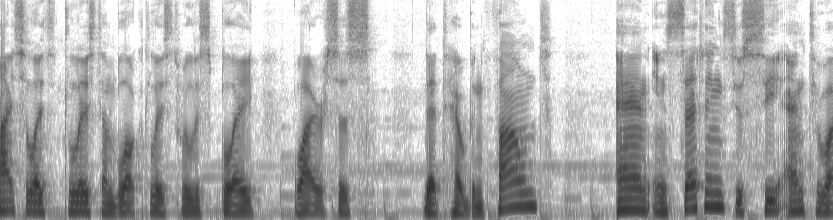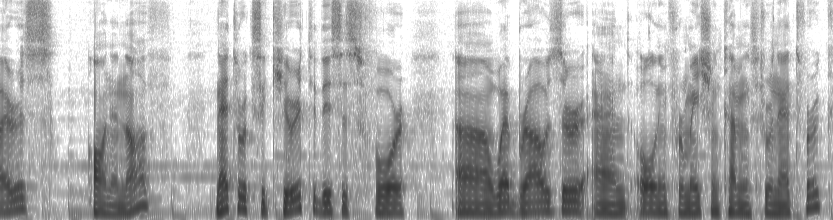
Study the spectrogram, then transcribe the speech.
Isolated list and blocked list will display viruses that have been found and in settings you see antivirus on and off. Network security this is for uh, web browser and all information coming through network.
